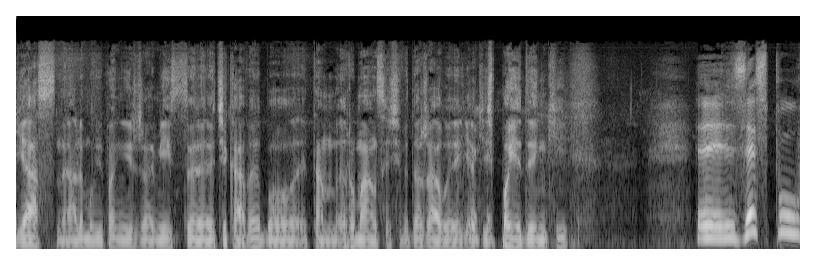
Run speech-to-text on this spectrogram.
Jasne, ale mówi Pani, że miejsce ciekawe, bo tam romanse się wydarzały, jakieś pojedynki. Y, Zespół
